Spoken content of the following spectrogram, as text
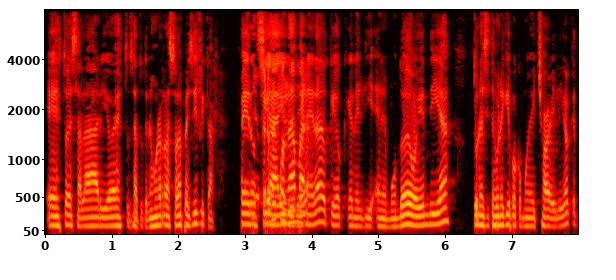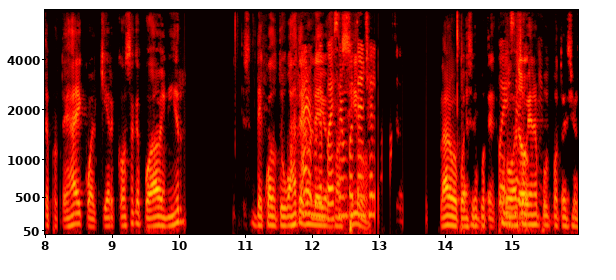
esto de salario, esto, o sea, tú tienes una razón específica. Pero si hay una manera que, que en, el, en el mundo de hoy en día tú necesitas un equipo como de Charlie Legal que te proteja de cualquier cosa que pueda venir de cuando tú vas a tener un layoff masivo. Un claro, puede ser un potencial. Todo eso viene por potencial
